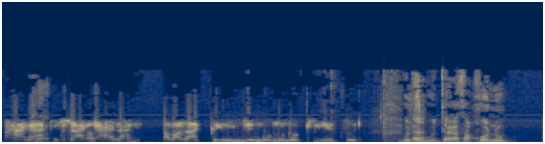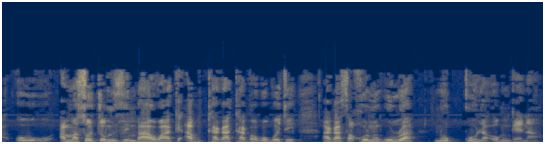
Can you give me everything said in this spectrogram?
phakathi hlangana. Abakagcini njengomuntu ophile tsu kutsho ukuthi akasakhoni u- amasotsha omzimba wakhe abuthakathaka kokuthi akasakhona ukulwa nokugula okungenako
